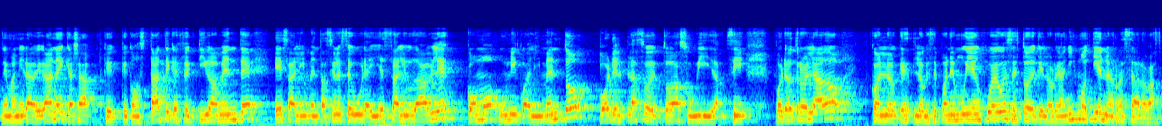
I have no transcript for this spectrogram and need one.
de manera vegana y que haya que, constate que efectivamente esa alimentación es segura y es saludable como único alimento por el plazo de toda su vida. ¿sí? Por otro lado, con lo que, lo que se pone muy en juego es esto de que el organismo tiene reservas.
